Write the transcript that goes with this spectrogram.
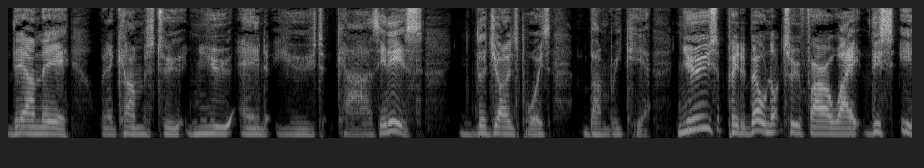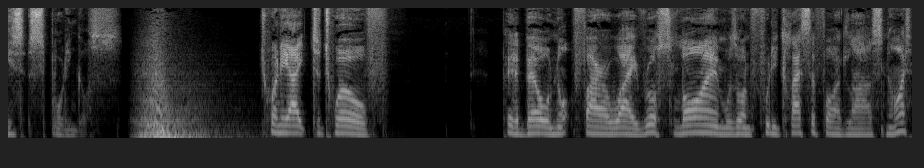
down there when it comes to new and used cars. It is the Jones boys, Bunbury Kia. News, Peter Bell, not too far away. This is Sporting Goss. 28 to 12. Peter Bell not far away. Ross Lyon was on footy classified last night.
